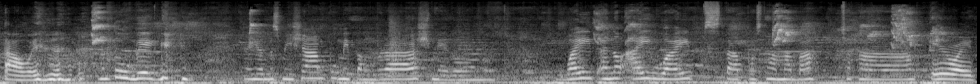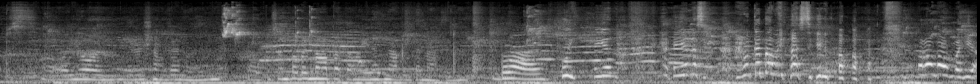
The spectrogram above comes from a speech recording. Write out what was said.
Towel. ng tubig. Ayun, tapos may shampoo, may pang brush, merong white, ano, eye wipes, tapos tama ba? Tsaka, Ear wipes. oo, yun, meron siyang ganun. Tapos, ano pa ba yung mga patangay na nakita natin? Brush. Uy, ayan, ayan na sila, magkatabi na sila. Baka mamaya,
